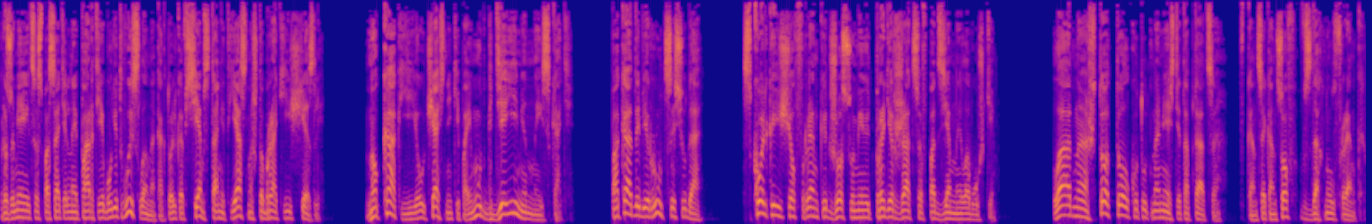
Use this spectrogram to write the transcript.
Разумеется, спасательная партия будет выслана, как только всем станет ясно, что братья исчезли. Но как ее участники поймут, где именно искать? Пока доберутся сюда. Сколько еще Фрэнк и Джо сумеют продержаться в подземной ловушке? Ладно, что толку тут на месте топтаться? В конце концов вздохнул Фрэнк.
